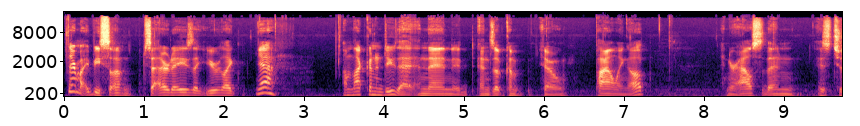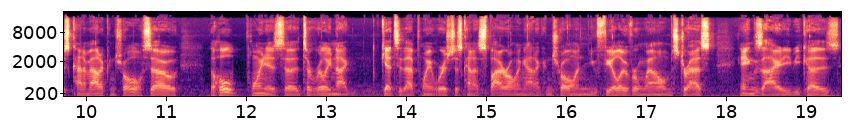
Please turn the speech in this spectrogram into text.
there might be some Saturdays that you're like, yeah, I'm not going to do that, and then it ends up, com- you know, piling up, and your house then is just kind of out of control. So the whole point is to, to really not get to that point where it's just kind of spiraling out of control and you feel overwhelmed, stressed, anxiety because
